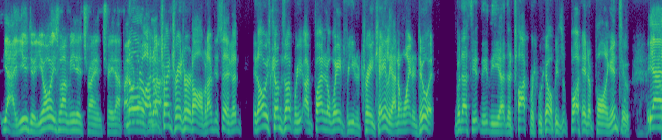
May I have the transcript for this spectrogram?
yeah, you do. You always want me to try and trade up. I no, don't know no, I don't else- try and trade her at all. But I'm just saying that it always comes up where I'm finding a way for you to trade Kaylee. I don't want you to do it, but that's the the the, uh, the talk we we always end up falling into. Yeah,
